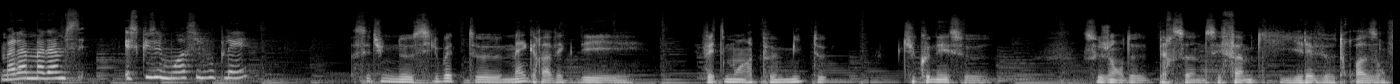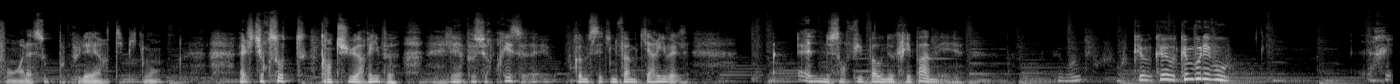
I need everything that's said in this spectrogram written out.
Madame, madame, c'est- excusez-moi s'il vous plaît. C'est une silhouette euh, maigre avec des vêtements un peu miteux. Tu connais ce, ce genre de personnes, ces femmes qui élèvent trois enfants à la soupe populaire, typiquement. Elle sursaute quand tu arrives. Elle est un peu surprise. Comme c'est une femme qui arrive, elle, Elle ne s'enfuit pas ou ne crie pas, mais. Que, que, que me voulez-vous? Ri-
